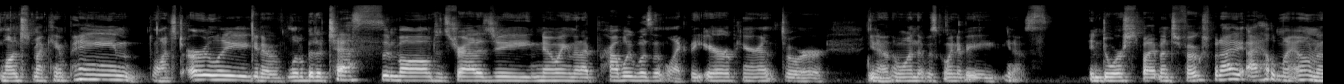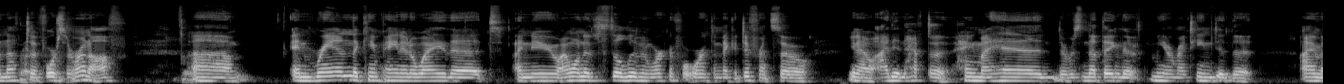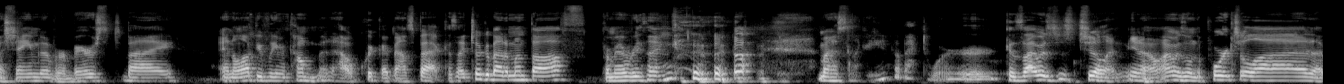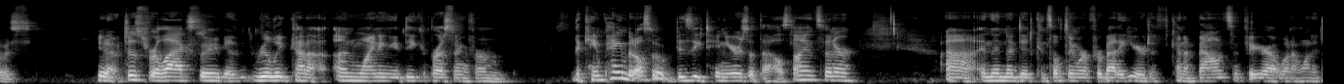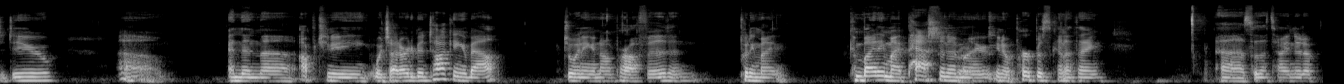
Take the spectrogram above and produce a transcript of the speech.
launched my campaign, launched early, you know, a little bit of tests involved and strategy, knowing that I probably wasn't like the heir apparent or, you know, the one that was going to be, you know, endorsed by a bunch of folks. But I, I held my own enough to force a runoff. Right. Um, and ran the campaign in a way that I knew I wanted to still live and work in Fort Worth and make a difference. So, you know, I didn't have to hang my head. There was nothing that me or my team did that I'm ashamed of or embarrassed by. And a lot of people even complimented how quick I bounced back because I took about a month off from everything. my husband's like, Are you gonna go back to work? Because I was just chilling. You know, I was on the porch a lot. I was, you know, just relaxing and really kind of unwinding and decompressing from the campaign, but also busy 10 years at the Health Science Center. Uh, and then I did consulting work for about a year to kind of balance and figure out what I wanted to do. Um, and then the opportunity, which I'd already been talking about, joining a nonprofit and putting my, combining my passion and Right, my, you know, purpose kind of thing. Uh, so that's how I ended up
